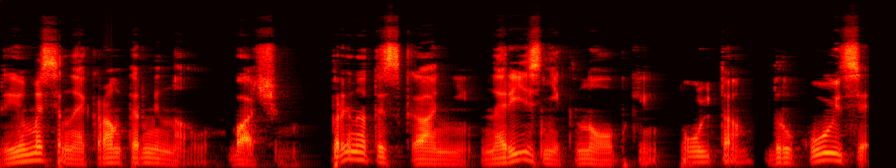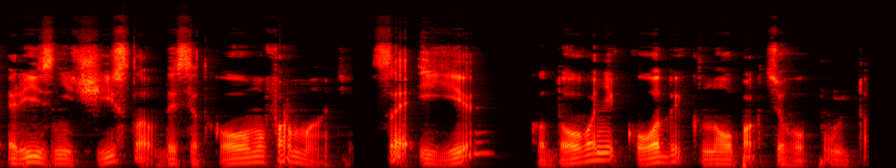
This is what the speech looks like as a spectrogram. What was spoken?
Дивимося на екран терміналу. Бачимо. При натисканні на різні кнопки пульта друкуються різні числа в десятковому форматі. Це і є кодовані коди кнопок цього пульта.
